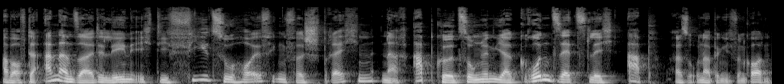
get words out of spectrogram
Aber auf der anderen Seite lehne ich die viel zu häufigen Versprechen nach Abkürzungen ja grundsätzlich ab, also unabhängig von Gordon.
